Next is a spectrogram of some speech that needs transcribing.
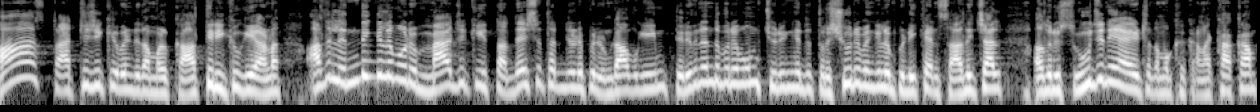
ആ സ്ട്രാറ്റജിക്ക് വേണ്ടി നമ്മൾ കാത്തിരിക്കുകയാണ്. അതിൽ എന്തെങ്കിലും ഒരു മാജിക് ഈ തദ്ദേശ തെരഞ്ഞെടുപ്പിൽ ഉണ്ടാവുകയും തിരുവനന്തപുരവും ചുരുങ്ങിയത് പിടിക്കാൻ സാധിച്ചാൽ അതൊരു സൂചനയായിട്ട് നമുക്ക് കണക്കാക്കാം.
